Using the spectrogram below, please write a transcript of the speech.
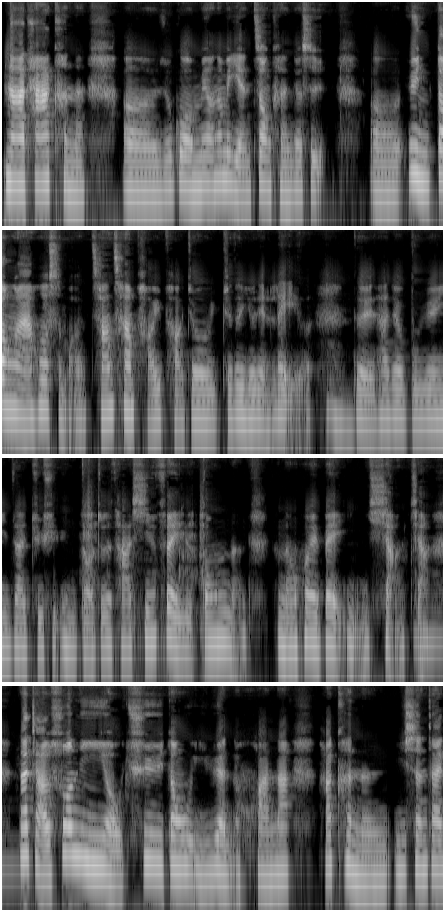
那它可能，呃，如果没有那么严重，可能就是，呃，运动啊或什么，常常跑一跑就觉得有点累了，嗯，对，他就不愿意再继续运动，就是他心肺的功能可能会被影响。这样，那假如说你有去动物医院的话，那他可能医生在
